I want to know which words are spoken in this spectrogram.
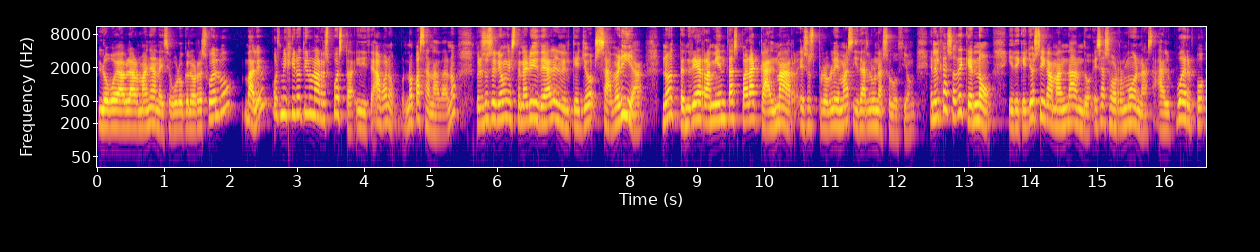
lo voy a hablar mañana y seguro que lo resuelvo, vale, pues mi giro tiene una respuesta y dice, ah, bueno, pues no pasa nada, ¿no? Pero eso sería un escenario ideal en el que yo sabría, ¿no? Tendría herramientas para calmar esos problemas y darle una solución. En el caso de que no, y de que yo siga mandando esas hormonas al cuerpo,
